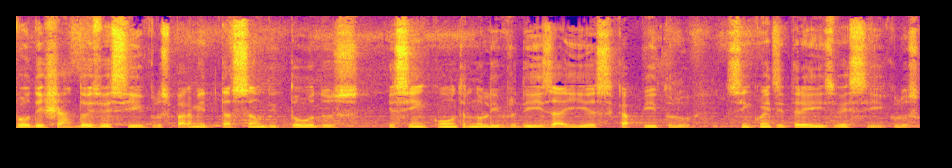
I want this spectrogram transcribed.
Vou deixar dois versículos para a meditação de todos que se encontra no livro de Isaías, capítulo 53, versículos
